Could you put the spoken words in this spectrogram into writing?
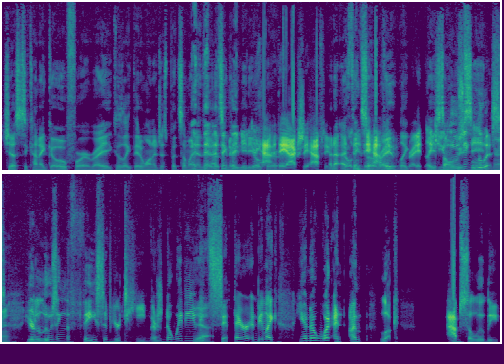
Just to kind of go for it, right? Because like they don't want to just put someone I in there that's going to be to they, mediocre. ha- they actually have to And I- I think so, right? to, Like, right like based you're on what we've losing seen, lewis right? you're losing the face of your team. There's no way that you Yeah. can sit there and be like, you know what? And I'm look, absolutely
